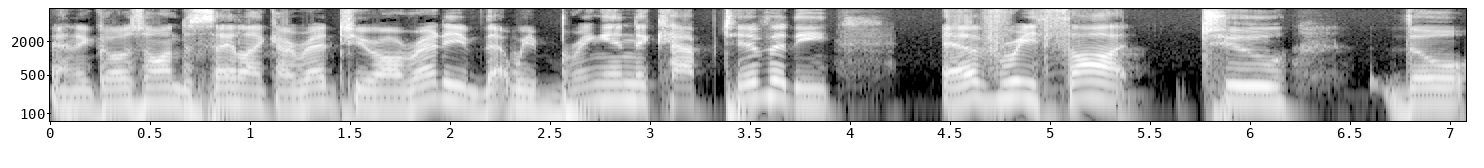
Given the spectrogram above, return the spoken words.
And it goes on to say, like I read to you already, that we bring into captivity every thought to the,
